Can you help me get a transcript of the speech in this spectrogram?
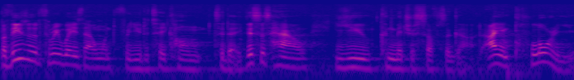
But these are the three ways that I want for you to take home today. This is how you commit yourself to God. I implore you,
